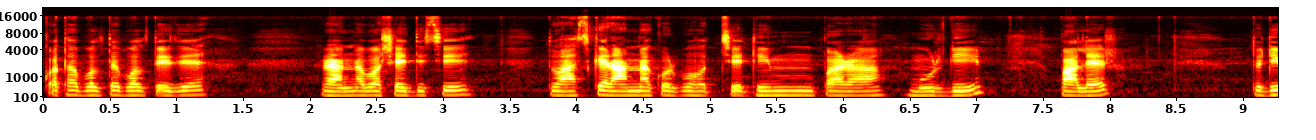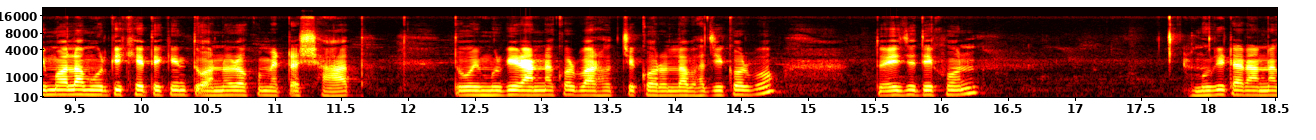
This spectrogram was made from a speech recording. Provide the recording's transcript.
কথা বলতে বলতে যে রান্না বসাই দিছি। তো আজকে রান্না করব হচ্ছে ডিম পাড়া মুরগি পালের। তো ডিমওয়ালা মুরগি খেতে কিন্তু অন্যরকম একটা স্বাদ। তো ওই মুরগি রান্না করব আর হচ্ছে করলা ভাজি করব। তো এই যে দেখুন মুরগিটা রান্না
